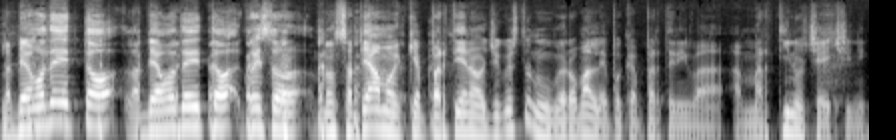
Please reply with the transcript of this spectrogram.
L'abbiamo detto, l'abbiamo detto, questo non sappiamo a chi appartiene oggi questo numero, ma all'epoca apparteneva a Martino Cecini.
